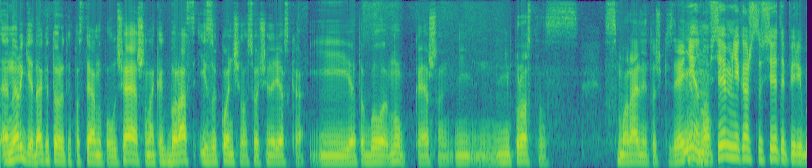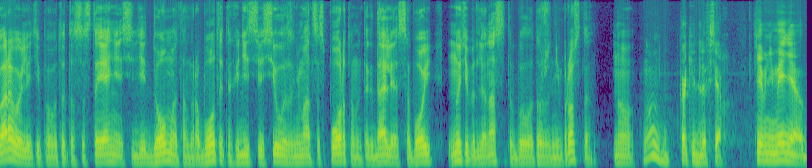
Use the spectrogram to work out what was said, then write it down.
энергия, да, которую ты постоянно получаешь, она как бы раз и закончилась очень резко. И это было, ну, конечно, не, не просто с, с моральной точки зрения. Не, ну но... ну все, мне кажется, все это перебарывали, типа вот это состояние сидеть дома, там работать, находить все силы, заниматься спортом и так далее, собой. Ну, типа для нас это было тоже непросто, но... Ну, как и для всех тем не менее,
